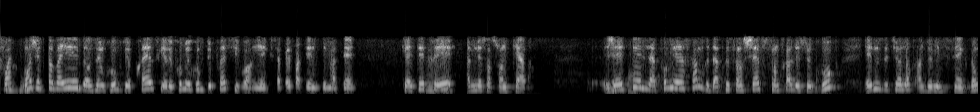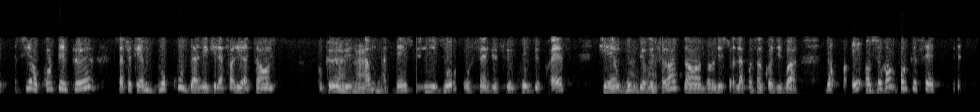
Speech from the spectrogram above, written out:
Moi, mhm. j'ai travaillé dans un groupe de presse, qui est le premier groupe de presse ivoirien, qui s'appelle Paternité Matin, qui a été créé mhm. en 1964. J'ai été la première femme rédactrice en chef centrale de ce groupe et nous étions donc en 2005. Donc, si on compte un peu, ça fait quand même beaucoup d'années qu'il a fallu attendre pour que une mhm. femme atteigne ce niveau au sein de ce groupe de presse qui est un groupe de mhm. référence dans, dans l'histoire de la presse en Côte d'Ivoire. Donc, et on se rend compte que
